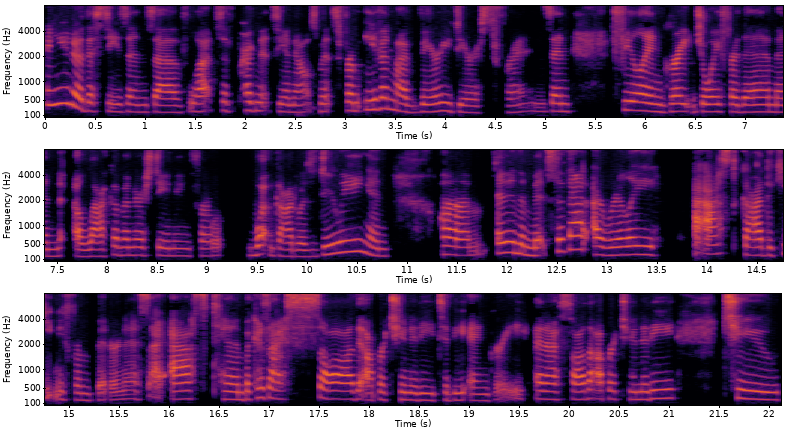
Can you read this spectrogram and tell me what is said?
and, you know, the seasons of lots of pregnancy announcements from even my very dearest friends and feeling great joy for them and a lack of understanding for what God was doing. And, um, and in the midst of that, I really I asked God to keep me from bitterness. I asked Him because I saw the opportunity to be angry and I saw the opportunity to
